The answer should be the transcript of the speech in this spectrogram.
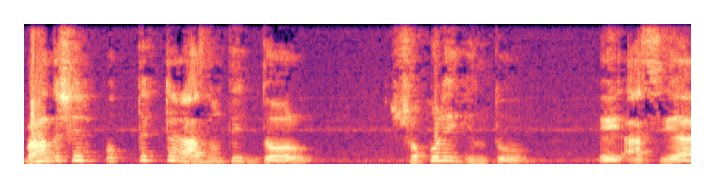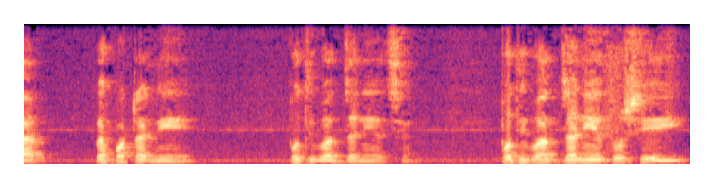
বাংলাদেশের প্রত্যেকটা রাজনৈতিক দল সকলেই কিন্তু এই আসিয়ার ব্যাপারটা নিয়ে প্রতিবাদ জানিয়েছেন। প্রতিবাদ জানিয়ে তো সেই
